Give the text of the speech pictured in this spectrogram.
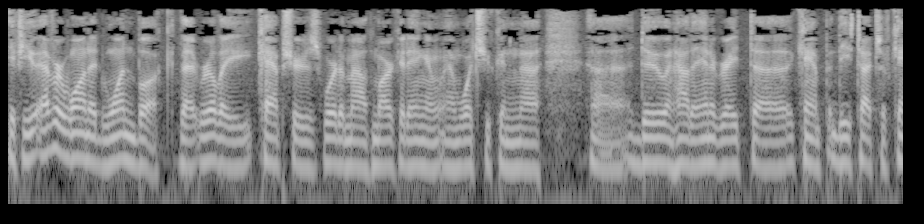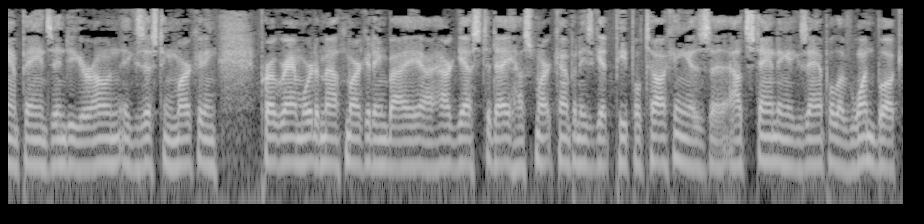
if you ever wanted one book that really captures word of mouth marketing and, and what you can uh, uh, do and how to integrate uh, camp- these types of campaigns into your own existing marketing program, word of mouth marketing by uh, our guest today, How Smart Companies Get People Talking, is an outstanding example of one book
